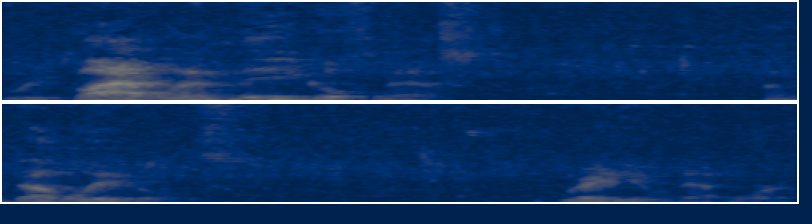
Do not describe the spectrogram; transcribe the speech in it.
revival in the Eagle's Nest on Double Eagles Radio Network.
